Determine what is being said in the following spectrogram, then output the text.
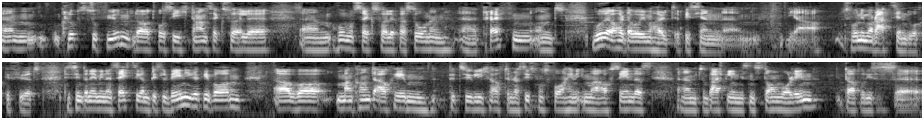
ähm, Clubs zu führen, dort wo sich transsexuelle, ähm, homosexuelle Personen äh, treffen und wurde halt aber immer halt ein bisschen, ähm, ja, es wurden immer Razzien durchgeführt. Die sind dann eben in den 60ern ein bisschen weniger geworden, aber man konnte auch eben bezüglich auf den Rassismus vorhin immer auch sehen, dass ähm, zum Beispiel in diesem Stonewall Inn, dort wo dieses äh,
